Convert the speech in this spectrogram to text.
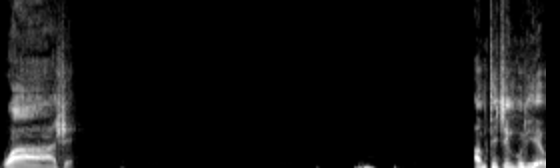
Wash. I'm teaching good here.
